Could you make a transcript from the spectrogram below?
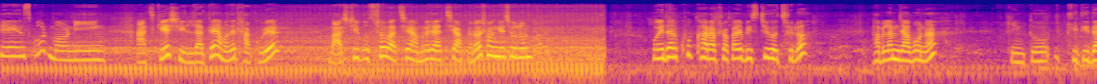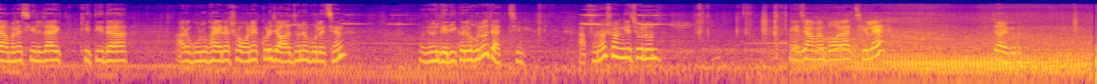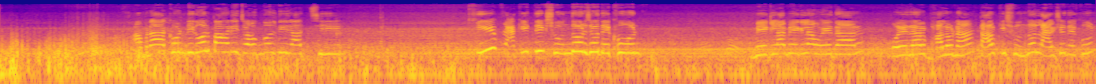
Friends good morning আজকে শিলদাতে আমাদের ঠাকুরের বার্ষিক উৎসব আছে, আমরা যাচ্ছি, আপনারাও সঙ্গে চলুন। ওয়েদার খুব খারাপ, সকালে বৃষ্টি হচ্ছিল, ভাবলাম যাব না, কিন্তু খিতিদা মানে শিলদার খিতিদা আর গুরু ভাইরা সব অনেক করে যাওয়ার জন্য বলেছেন, ওই জন্য দেরি করে হলেও যাচ্ছি। আপনারাও সঙ্গে চলুন। এই যে আমার বর আর ছেলে। জয় গুরু। আমরা এখন ডিগল পাহাড়ি জঙ্গল দিয়ে যাচ্ছি। কি প্রাকৃতিক সৌন্দর্য দেখুন। মেঘলা মেঘলা ওয়েদার ওয়েদার ভালো না, তাও কি সুন্দর লাগছে দেখুন।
